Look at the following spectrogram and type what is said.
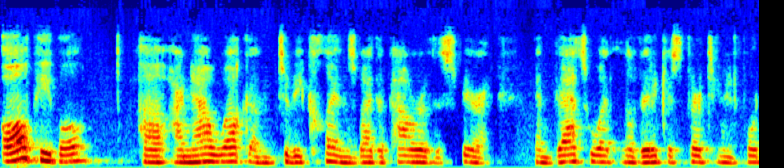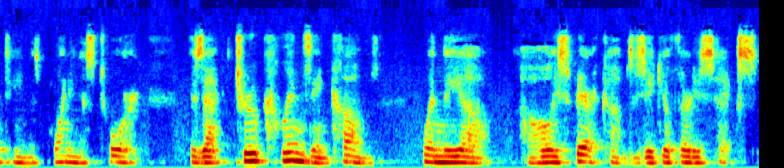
All people uh, are now welcome to be cleansed by the power of the Spirit. And that's what Leviticus 13 and 14 is pointing us toward, is that true cleansing comes when the uh, the Holy Spirit comes, Ezekiel 36.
